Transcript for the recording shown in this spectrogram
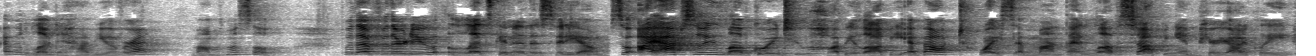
I would love to have you over at Mom's Muscle. Without further ado, let's get into this video. So I absolutely love going to Hobby Lobby about twice a month. I love stopping in periodically,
